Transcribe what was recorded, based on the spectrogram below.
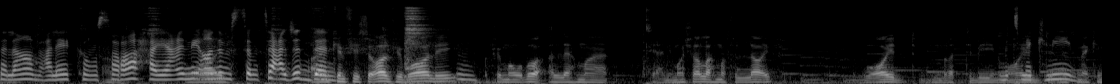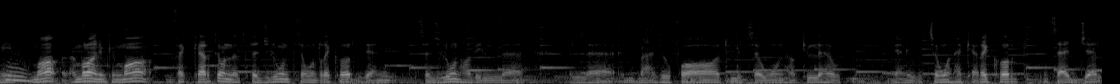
سلام عليكم يعني أنا وايد. مستمتعة أنا جدا يمكن في سؤال في بالي. في موضوع اللي هم يعني ما شاء الله هم في ال live وايد مرتبين متمكنين. متمكنين. أما عمران يمكن ما فكرتوا إن تسجلون تسوون records يعني تسجلون هذه ال- ال- المعزوفات واللي تسوونها كلها يعني وتسوونها ك record مسجل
